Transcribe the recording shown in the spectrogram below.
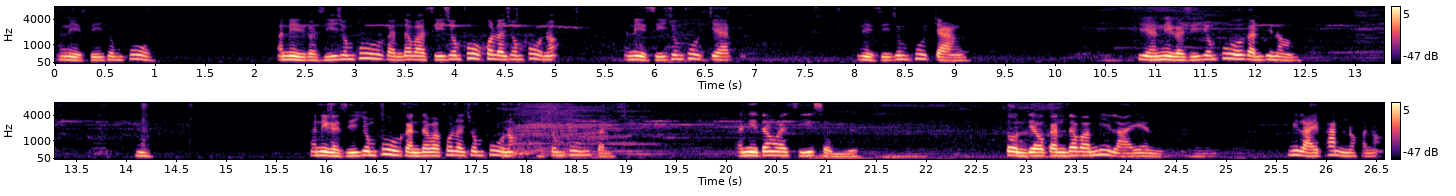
อันนี้สีชมพูอันนี้ก็สีชมพูกันแต่ว่าสีชมพูคนละชมพูเนาะอันนี้สีชมพูแจ๊ดอันนี่สีชมพูจางที่อันนี้ก็สีชมพูกันพี่น้องนี่ อันนี้ก็สีชมพูกันแต่ว่าคนละชมพูเนาะชมพูกัน อันนี้ต้องว่าสีสมนะต้นเดียวกันแต่ว่ามีหลายอันมีหลายพันเนาะค่ะเนาะ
